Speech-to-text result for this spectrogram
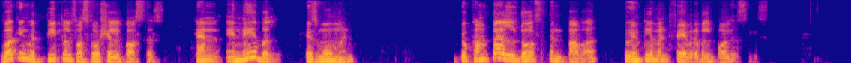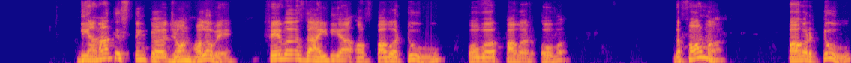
working with people for social causes, can enable his movement to compel those in power to implement favorable policies. The anarchist thinker John Holloway favors the idea of power to over power over. The former, power to,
